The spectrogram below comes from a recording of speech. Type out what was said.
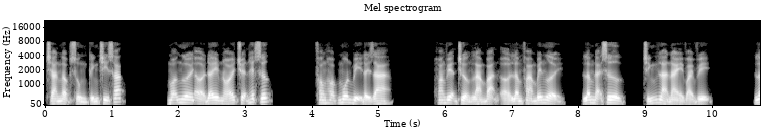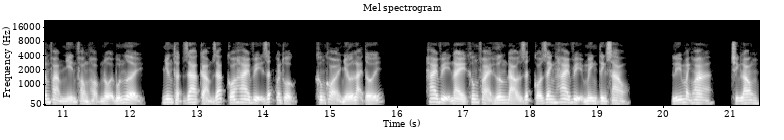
tràn ngập sùng kính chi sắc. Mọi người ở đây nói chuyện hết sức. Phòng họp môn bị đẩy ra. Hoàng viện trưởng làm bạn ở Lâm Phàm bên người, Lâm Đại Sư, chính là này vài vị. Lâm Phàm nhìn phòng họp nội bốn người, nhưng thật ra cảm giác có hai vị rất quen thuộc, không khỏi nhớ lại tới. Hai vị này không phải hương đảo rất có danh hai vị minh tinh sao. Lý Mạnh Hoa, Trịnh Long.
